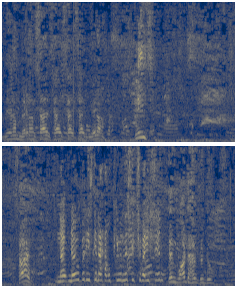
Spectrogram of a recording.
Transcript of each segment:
Madam madam sir sir sir sir madam please sir No, nobody's going to help you in this situation. Then what have to do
